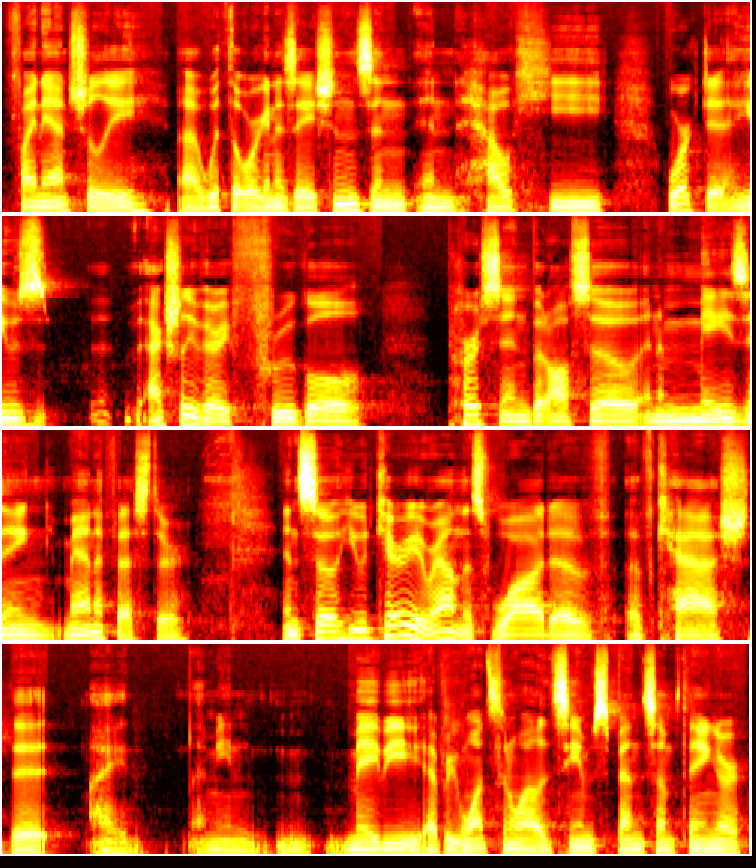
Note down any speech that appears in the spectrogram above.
financially uh, with the organizations and, and how he worked it. He was actually a very frugal person, but also an amazing manifester. And so he would carry around this wad of, of cash that I I mean, maybe every once in a while it seems spend something or,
